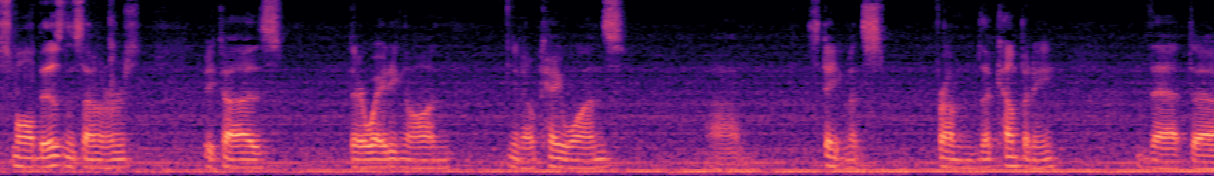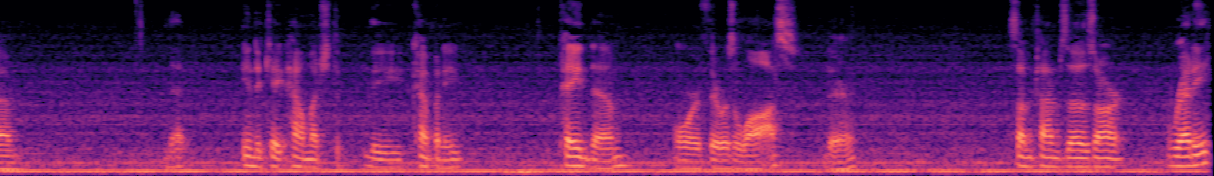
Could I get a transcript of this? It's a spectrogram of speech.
small business owners because they're waiting on you know K1s um, statements from the company that uh, that indicate how much the, the company paid them or if there was a loss there. Sometimes those aren't ready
